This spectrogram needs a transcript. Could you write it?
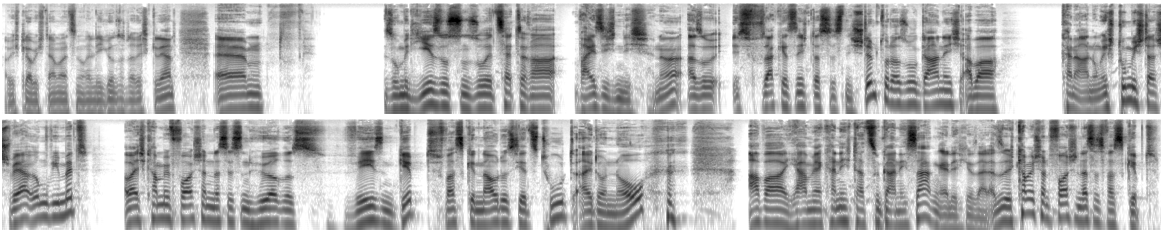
Habe ich, glaube ich, damals im Religionsunterricht gelernt. Ähm, so mit Jesus und so etc. weiß ich nicht. Ne? Also ich sage jetzt nicht, dass es nicht stimmt oder so, gar nicht, aber keine Ahnung. Ich tue mich da schwer irgendwie mit. Aber ich kann mir vorstellen, dass es ein höheres Wesen gibt. Was genau das jetzt tut, I don't know. Aber ja, mehr kann ich dazu gar nicht sagen, ehrlich gesagt. Also ich kann mir schon vorstellen, dass es was gibt.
